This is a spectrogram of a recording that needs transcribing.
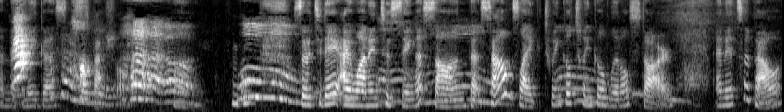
and that make us special. So today I wanted to sing a song that sounds like Twinkle Twinkle Little Star, and it's about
